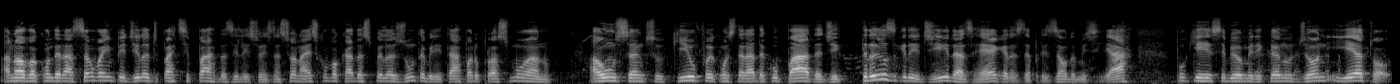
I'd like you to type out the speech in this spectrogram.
A nova condenação vai impedi-la de participar das eleições nacionais convocadas pela junta militar para o próximo ano. Aung San Suu Kyi foi considerada culpada de transgredir as regras da prisão domiciliar porque recebeu o americano John Yetol,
